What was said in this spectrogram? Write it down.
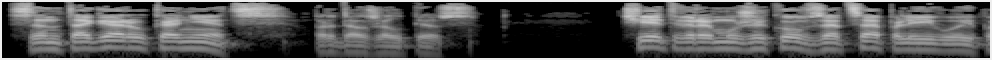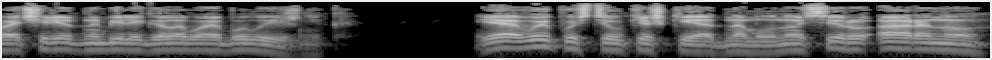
«Сантагару конец», — продолжал пес. Четверо мужиков зацапали его и поочередно били головой об улыжник. Я выпустил кишки одному, но Сиру Аарону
